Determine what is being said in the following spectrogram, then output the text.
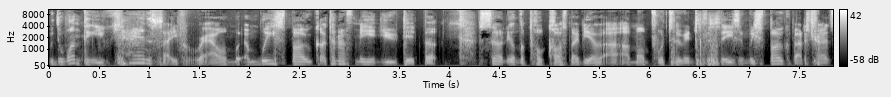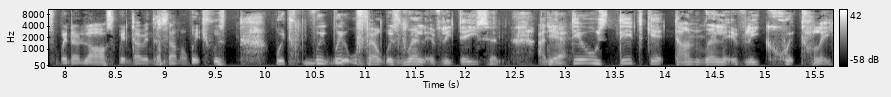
the one thing you can say for Raul, and we- and we spoke, I don't know if me and you did, but certainly on the podcast, maybe a, a month or two into the season, we spoke about the transfer window last window in the summer, which was, which we, we all felt was relatively decent, and Yeah. the deals did get done relatively quickly,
